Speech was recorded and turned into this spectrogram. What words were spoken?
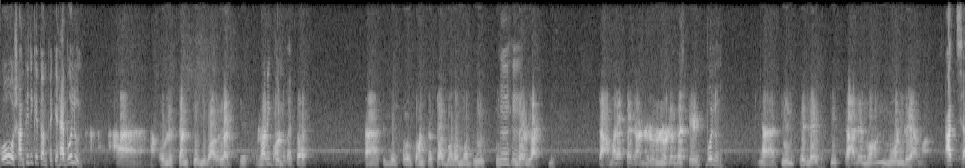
ও শান্তিনিকেতন থেকে। হ্যাঁ বলুন। হ্যাঁ অনুষ্ঠান খুবই ভালো লাগছে। অনেক ধন্যবাদ। হ্যাঁ কণ্ঠস্বর বড় মধুর খুব। সুন্দর লাগছে। তা আমার একটা গানের অনুরোধ আছে। বলুন। হ্যাঁ তুই ফেলেছিস তার মন মন রে আমার। আচ্ছা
